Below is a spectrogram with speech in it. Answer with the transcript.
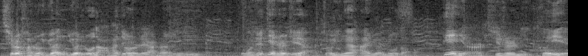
其实很多原原著党他就是这样，他，我觉得电视剧啊就应该按原著走，电影其实你可以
